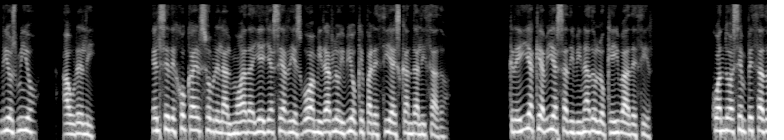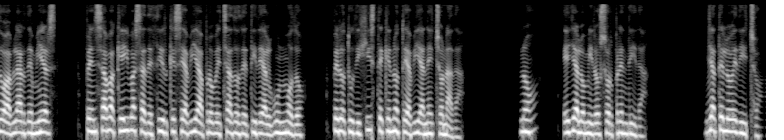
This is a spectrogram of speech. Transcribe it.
Dios mío, Aureli. Él se dejó caer sobre la almohada y ella se arriesgó a mirarlo y vio que parecía escandalizado. Creía que habías adivinado lo que iba a decir. Cuando has empezado a hablar de Miers, pensaba que ibas a decir que se había aprovechado de ti de algún modo, pero tú dijiste que no te habían hecho nada. No, ella lo miró sorprendida. Ya te lo he dicho.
